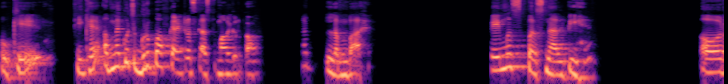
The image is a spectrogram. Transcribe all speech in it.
ओके ठीक है? अब मैं कुछ ग्रुप ऑफ़ कैरेक्टर्स का इस्तेमाल करता हूँ। लंबा है। फ़ेमस पर्सनालिटी है। और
